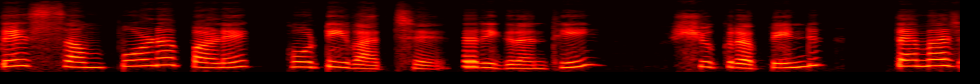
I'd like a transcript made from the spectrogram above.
તે સંપૂર્ણપણે ખોટી વાત છે. ગ્રંથિ શુક્રપિંડ તેમજ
